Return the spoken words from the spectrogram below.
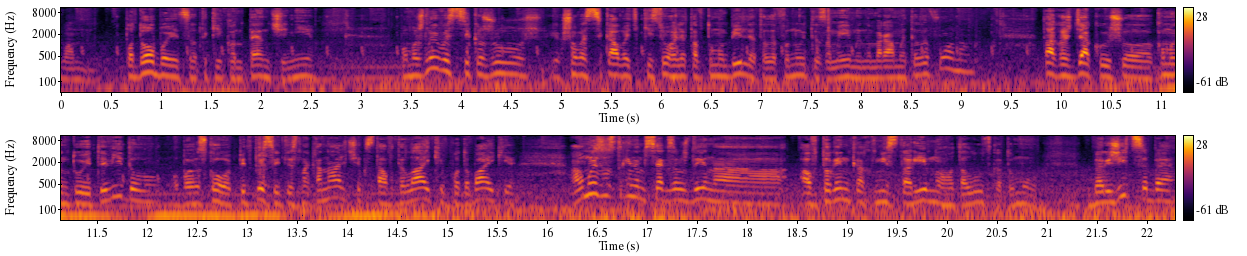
вам подобається такий контент чи ні. По можливості кажу, якщо вас цікавить якийсь огляд автомобіля, телефонуйте за моїми номерами телефону. Також дякую, що коментуєте відео. Обов'язково підписуйтесь на каналчик, ставте лайки, вподобайки. А ми зустрінемося, як завжди, на авторинках міста Рівного та Луцька. Тому бережіть себе,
